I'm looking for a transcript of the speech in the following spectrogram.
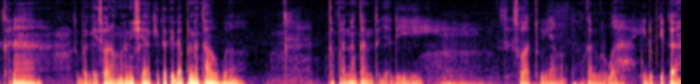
Karena sebagai seorang manusia kita tidak pernah tahu bahwa kapan akan terjadi sesuatu yang akan berubah hidup kita.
